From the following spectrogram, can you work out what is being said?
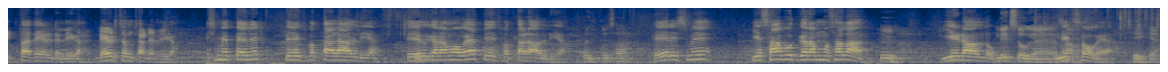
इतना तेल डलेगा। डेढ़ चमचा डलेगा। इसमें पहले तेज पत्ता डाल दिया। तेल गरम हो गया तेज पत्ता डाल दिया। बिल्कुल साहब फिर इसमें ये साबुत गरम मसाला। हम्म, ये डाल दो। मिक्स हो गया है मिक्स हो गया। ठीक है।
